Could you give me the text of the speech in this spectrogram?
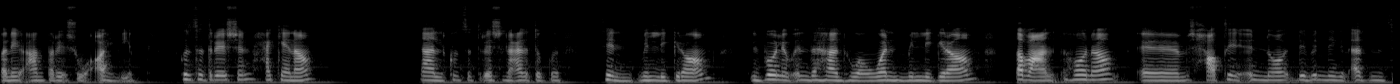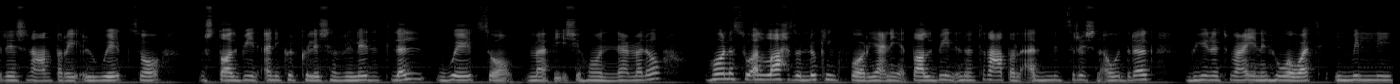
طريق عن طريق شو؟ IV ال concentration حكينا. كان ال concentration عادة 10 ملغ ال volume in the hand هو 1 ملغ طبعا هنا مش حاطين إنه depending ال administration عن طريق ال weight so مش طالبين any calculation related لل weight so ما في إشي هون نعمله. وهون السؤال لاحظوا looking for يعني طالبين إنه تنعطى ال administration أو ال drug ب unit معين اللي هو what الملي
